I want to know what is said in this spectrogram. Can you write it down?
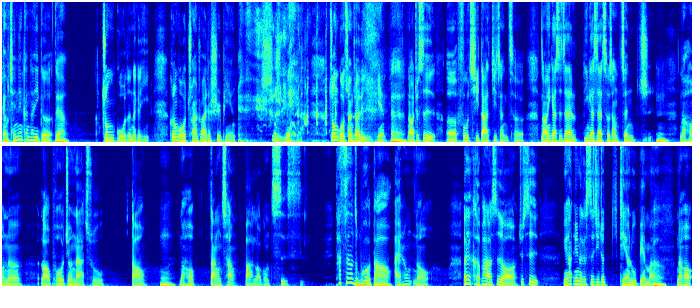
哎，我前天看到一个对啊，中国的那个影，中国传出来的视频，是你妹啊！中国传出来的影片，嗯，然后就是呃夫妻搭计程车，然后应该是在应该是在车上争执，嗯，然后呢，老婆就拿出刀，嗯，然后当场把老公刺死。他身上怎么会有刀？I don't know。而且可怕的是哦，就是因为他因为那个司机就停在路边嘛，嗯，然后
